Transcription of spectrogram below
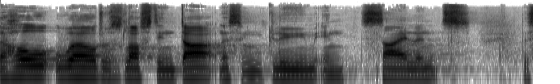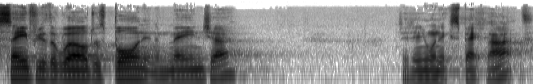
The whole world was lost in darkness and gloom, in silence. The Savior of the world was born in a manger. Did anyone expect that?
